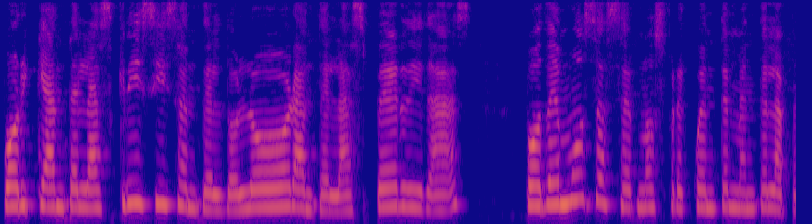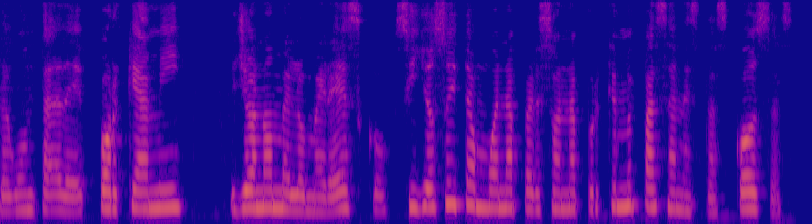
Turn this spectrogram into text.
porque ante las crisis, ante el dolor, ante las pérdidas, podemos hacernos frecuentemente la pregunta de, ¿por qué a mí? Yo no me lo merezco. Si yo soy tan buena persona, ¿por qué me pasan estas cosas?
